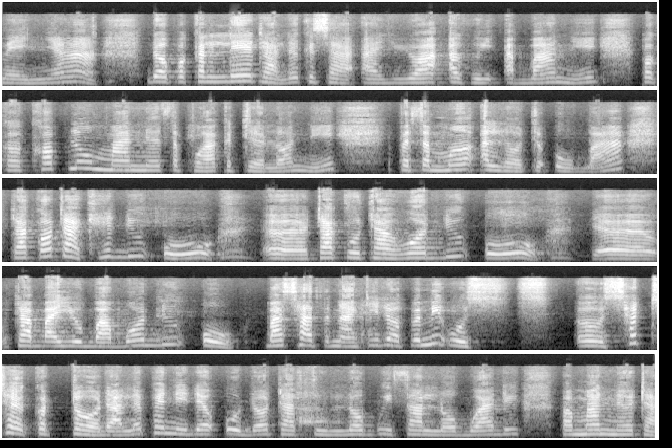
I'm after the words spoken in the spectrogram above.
မေညာတော့ပကလေတာလကဆာအယွာအဂီအဘာနေပကခေါပလိုမန်နတဘွားကတလောနေပသမအလောတအိုဘာတာကောတာခဲဒူအိုအဲတာကိုတာဝဒူအိုတဘယုဘဘောဒူအိုဘာသတ နာကိတော့ပမိအိုဆက်ထကတော့ဒါလည်းဖက်နေတဲ့အိုဒေါ်တာသူလောပွိသလောဘွားဒီပမနတာ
